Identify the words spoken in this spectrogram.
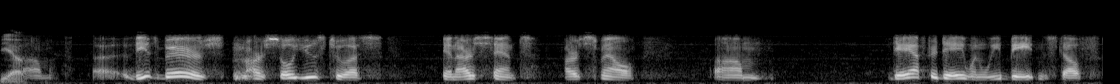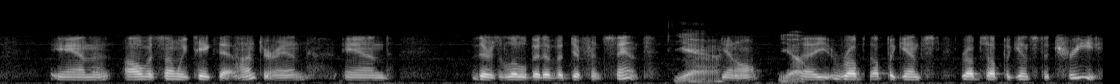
Yep. Um, uh, these bears are so used to us in our scent, our smell. Um, day after day, when we bait and stuff, and all of a sudden we take that hunter in, and there's a little bit of a different scent. Yeah. You know, Yeah. uh, it rubs up against rubs up against a tree.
